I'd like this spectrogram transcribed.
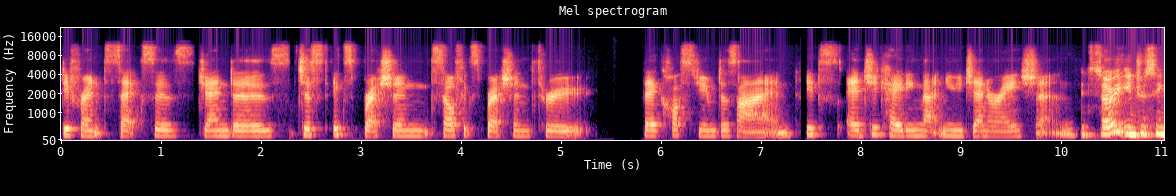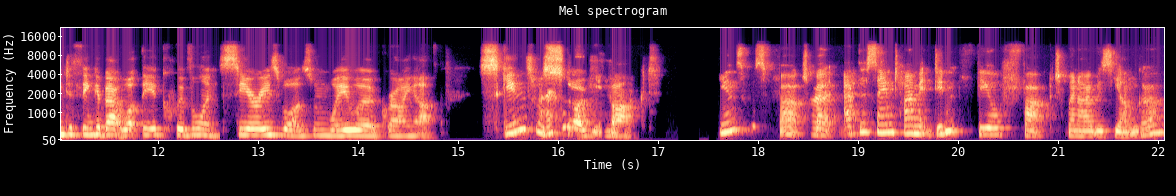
different sexes, genders, just expression, self expression through their costume design. It's educating that new generation. It's so interesting to think about what the equivalent series was when we were growing up. Skins was so fucked Skins was fucked, but at the same time, it didn't feel fucked when I was younger.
